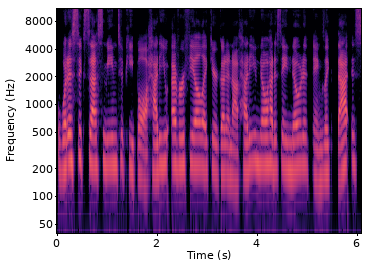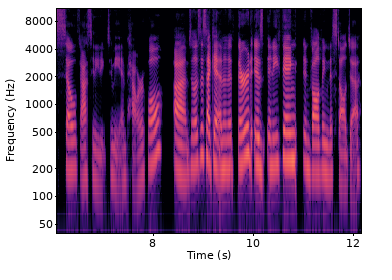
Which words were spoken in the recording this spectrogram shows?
what does success mean to people? How do you ever feel like you're good enough? How do you know how to say no to things? Like that is so fascinating to me and powerful. Um, so that's the second. And then the third is anything involving nostalgia.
